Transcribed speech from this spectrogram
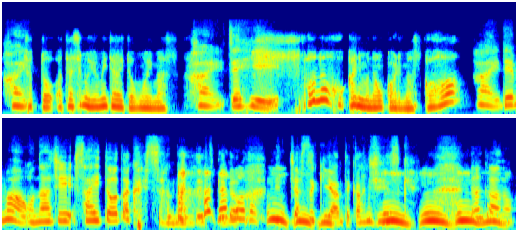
はい。と私も読みたいと思います。はい。ぜひ。その他にも何かありますか？はい。で、まあ、同じ斉藤隆さんなんですけど、なるほど。めっちゃ好きやんって感じですけど。うんうんうんうんなんかあの、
